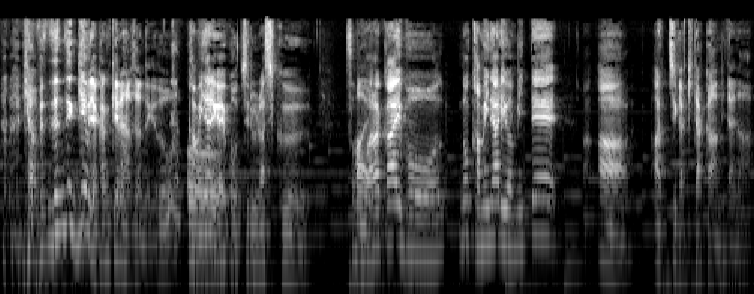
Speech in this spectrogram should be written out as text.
いや全然ゲームには関係ない話なんだけど、雷がよく落ちるらしく、そのはいマラカイボの雷を見て、ああ、あっちが来たか、みたいな、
